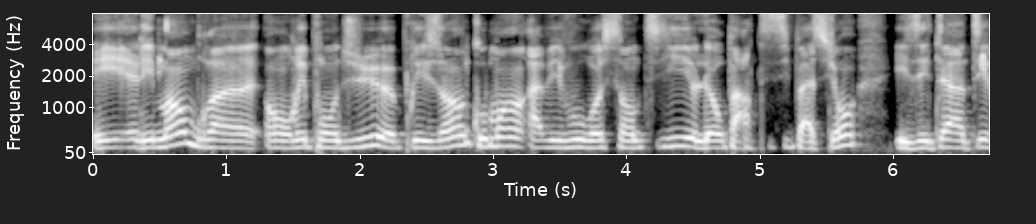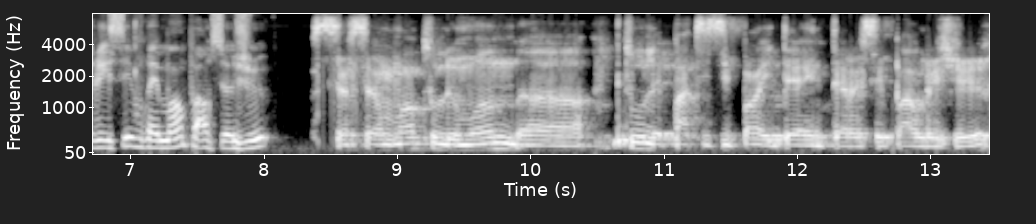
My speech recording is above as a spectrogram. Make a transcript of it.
et les membres euh, ont répondu euh, présent. Comment avez-vous ressenti leur participation? Ils étaient intéressés vraiment par ce jeu? Sincèrement, tout le monde, euh, tous les participants étaient intéressés par le jeu.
